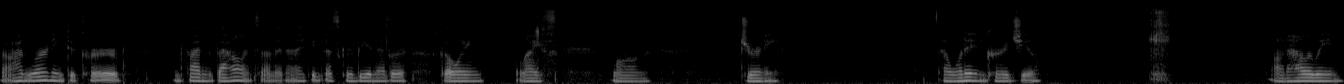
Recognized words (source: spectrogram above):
so I'm learning to curb and find the balance of it. And I think that's going to be an ever going, lifelong journey. I want to encourage you on Halloween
